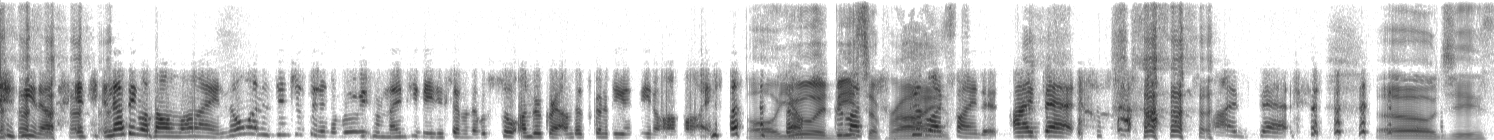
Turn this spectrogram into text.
you know, and, and nothing was online. No one is interested in a movie from 1987 that was so underground that's going to be, you know, online. Oh, so, you would be luck, surprised. Good luck find it. I bet. I bet. oh, jeez.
